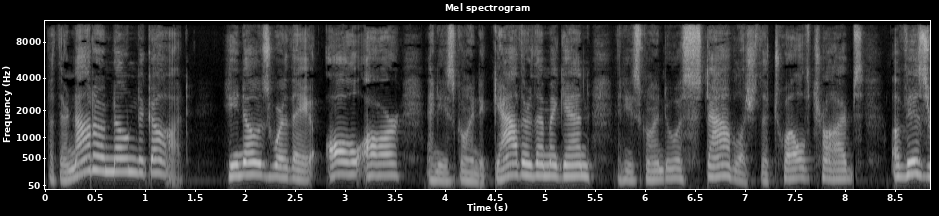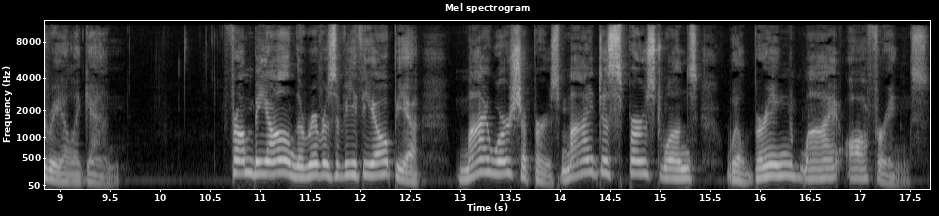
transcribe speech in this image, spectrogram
But they're not unknown to God. He knows where they all are, and he's going to gather them again, and he's going to establish the 12 tribes of Israel again. From beyond the rivers of Ethiopia, my worshippers, my dispersed ones, will bring my offerings.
